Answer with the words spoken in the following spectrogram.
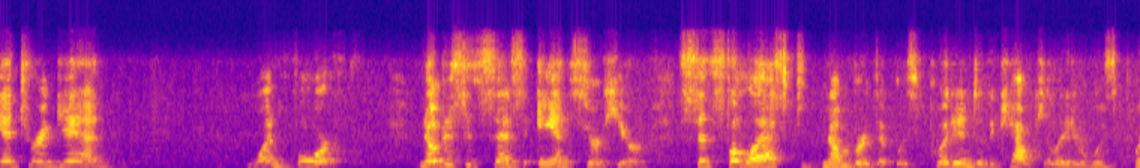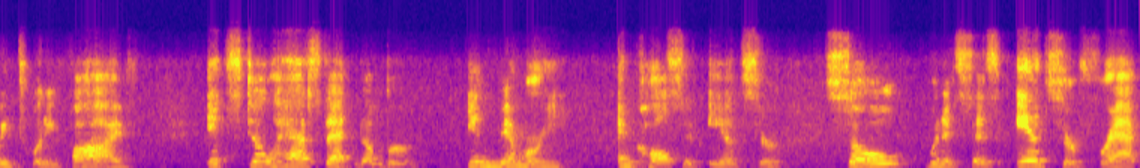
Enter again. One fourth. Notice it says answer here. Since the last number that was put into the calculator was 0.25, it still has that number in memory and calls it answer. So when it says answer frac,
